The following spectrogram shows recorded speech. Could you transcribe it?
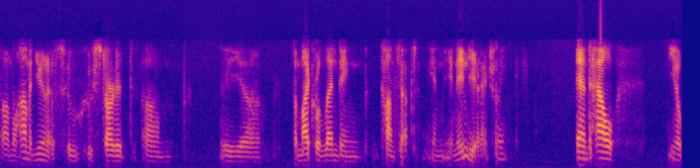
uh, Muhammad Yunus, who who started um, the uh, the micro lending concept in in India actually, and how you know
